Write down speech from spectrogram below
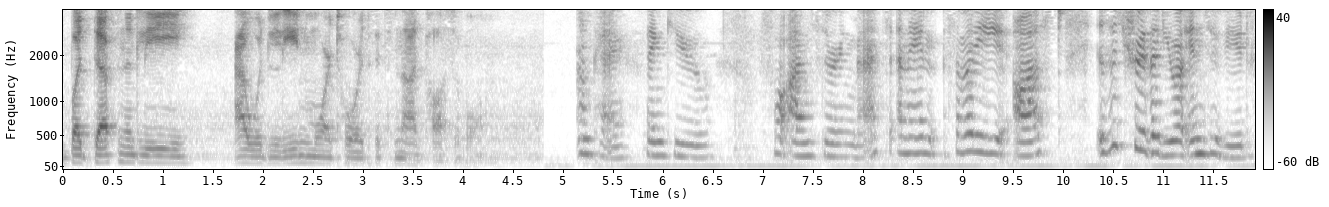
but definitely, I would lean more towards it's not possible. Okay, thank you for answering that. And then somebody asked, is it true that you are interviewed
